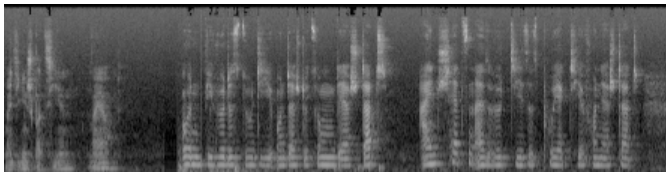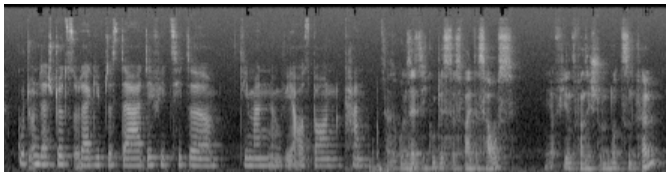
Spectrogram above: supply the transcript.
manche gehen spazieren. Naja. Und wie würdest du die Unterstützung der Stadt einschätzen? Also wird dieses Projekt hier von der Stadt gut unterstützt oder gibt es da Defizite, die man irgendwie ausbauen kann? Also grundsätzlich gut ist, dass wir halt das Haus ja, 24 Stunden nutzen können.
